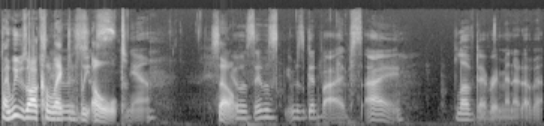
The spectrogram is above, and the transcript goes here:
Like we was all It was collectively just- old. Yeah. So it was it was it was good vibes. I loved every minute of it.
